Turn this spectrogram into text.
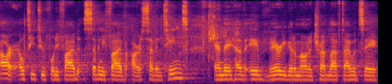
are LT245 75 R17s, and they have a very good amount of tread left. I would say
